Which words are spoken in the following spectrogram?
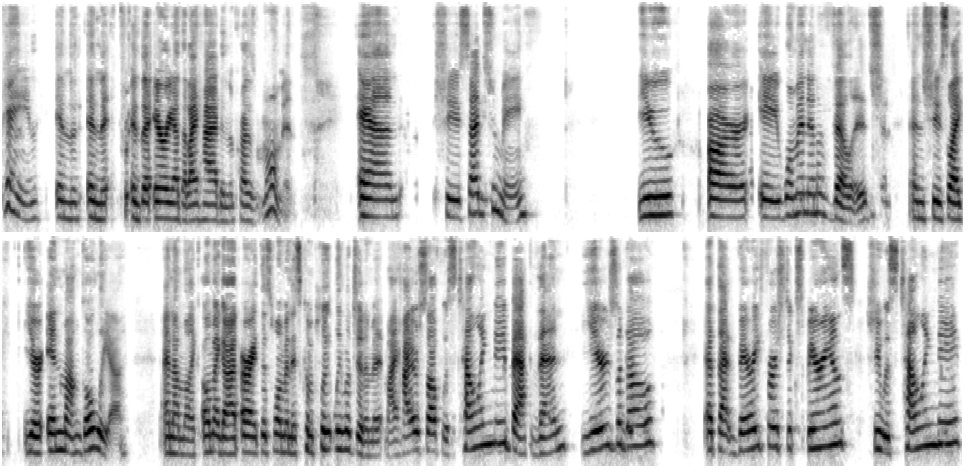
pain in the in the in the area that I had in the present moment. And she said to me, You are a woman in a village. And she's like, You're in Mongolia. And I'm like, oh my God, all right, this woman is completely legitimate. My higher self was telling me back then, years ago, at that very first experience, she was telling me,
